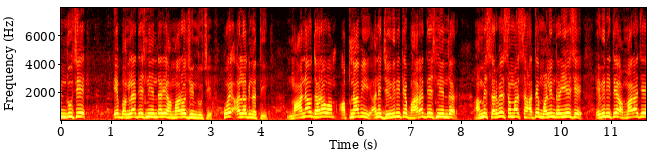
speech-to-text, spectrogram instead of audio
હિન્દુ છે, એ બાંગ્લાદેશની અંદર એ અમારો જ હિન્દુ છે. કોઈ અલગ નથી. માનવ ધરાવ અપનાવી અને જેવી રીતે ભારત દેશની અંદર અમે સર્વે સમાજ સાથે મળીને રહીએ છીએ, એવી રીતે અમારા જે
